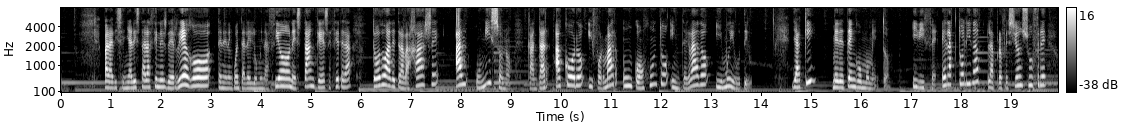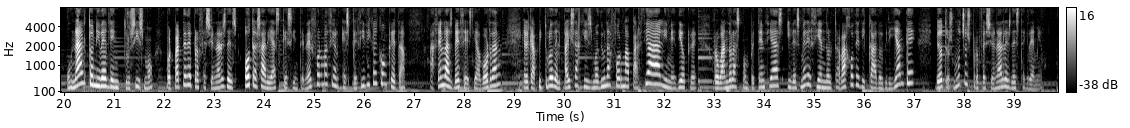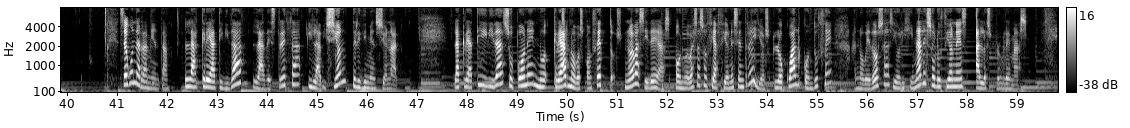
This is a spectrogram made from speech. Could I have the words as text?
para diseñar instalaciones de riego, tener en cuenta la iluminación, estanques, etc., todo ha de trabajarse al unísono, cantar a coro y formar un conjunto integrado y muy útil. Y aquí me detengo un momento. Y dice, en la actualidad la profesión sufre un alto nivel de intrusismo por parte de profesionales de otras áreas que sin tener formación específica y concreta hacen las veces y abordan el capítulo del paisajismo de una forma parcial y mediocre, robando las competencias y desmereciendo el trabajo dedicado y brillante de otros muchos profesionales de este gremio. Segunda herramienta, la creatividad, la destreza y la visión tridimensional. La creatividad supone crear nuevos conceptos, nuevas ideas o nuevas asociaciones entre ellos, lo cual conduce a novedosas y originales soluciones a los problemas.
